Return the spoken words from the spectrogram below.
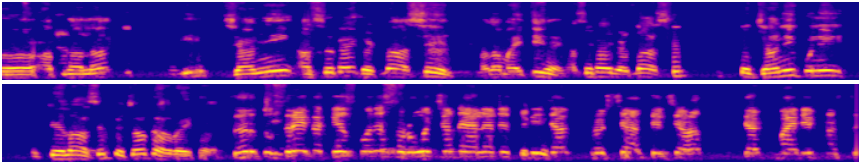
आपणाला की ज्यांनी असं काय घडलं असेल मला माहिती नाही असं काय घडलं असेल तर ज्यांनी कुणी केलं असेल त्याच्यावर कारवाई करा. तर दुसऱ्या एका केसमध्ये सर्वोच्च न्यायालयाने तुम्ही ज्या ट्रस्टचे अध्यक्ष आहात त्या मायनेट ट्रस्ट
